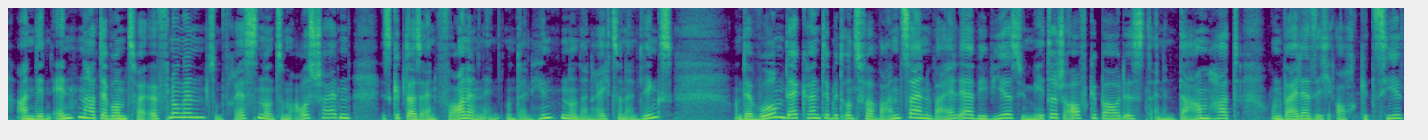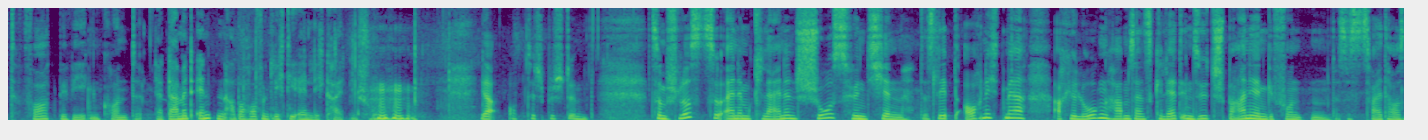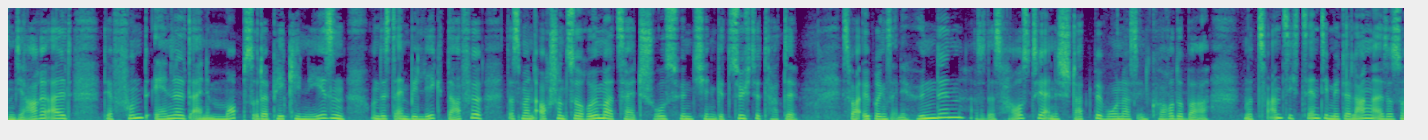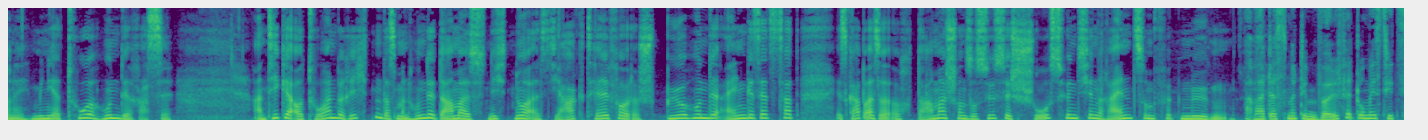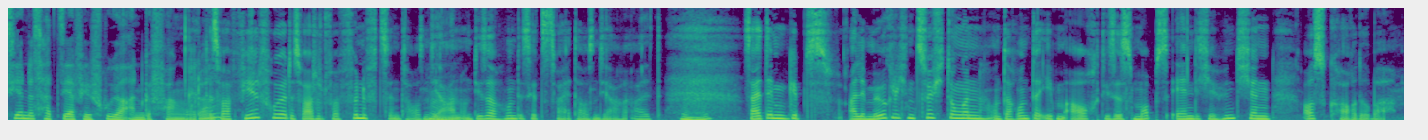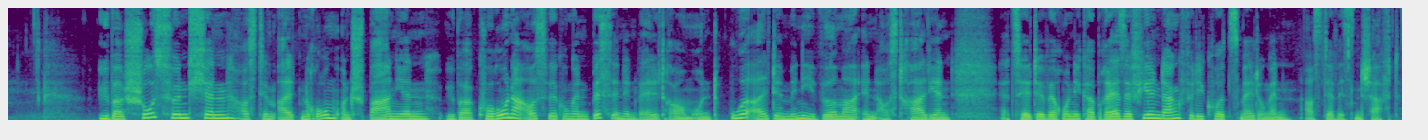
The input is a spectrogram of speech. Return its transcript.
An den Enden hat der Wurm zwei Öffnungen zum Fressen und zum Ausscheiden. Es gibt also ein vorne und ein hinten und ein rechts und ein links. Und der Wurm, der könnte mit uns verwandt sein, weil er, wie wir, symmetrisch aufgebaut ist, einen Darm hat und weil er sich auch gezielt fortbewegen konnte. Ja, damit enden aber hoffentlich die Ähnlichkeiten schon. Ja, optisch bestimmt. Zum Schluss zu einem kleinen Schoßhündchen. Das lebt auch nicht mehr. Archäologen haben sein Skelett in Südspanien gefunden. Das ist 2000 Jahre alt. Der Fund ähnelt einem Mops oder Pekinesen und ist ein Beleg dafür, dass man auch schon zur Römerzeit Schoßhündchen gezüchtet hatte. Es war übrigens eine Hündin, also das Haustier eines Stadtbewohners in Cordoba. Nur 20 Zentimeter lang, also so eine Miniatur-Hunderasse. Antike Autoren berichten, dass man Hunde damals nicht nur als Jagdhelfer oder Spürhunde eingesetzt hat. Es gab also auch damals schon so süße Schoßhündchen rein zum Vergnügen. Aber das mit dem Wölfe domestizieren, das hat sehr viel früher angefangen, oder? Das war viel früher, das war schon vor 15.000 mhm. Jahren und dieser Hund ist jetzt 2000 Jahre alt. Mhm. Seitdem gibt es alle möglichen Züchtungen und darunter eben auch dieses Mops-ähnliche Hündchen aus Cordoba über Schoßhündchen aus dem alten Rom und Spanien, über Corona-Auswirkungen bis in den Weltraum und uralte Mini-Würmer in Australien, erzählte Veronika Bräse. Vielen Dank für die Kurzmeldungen aus der Wissenschaft.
